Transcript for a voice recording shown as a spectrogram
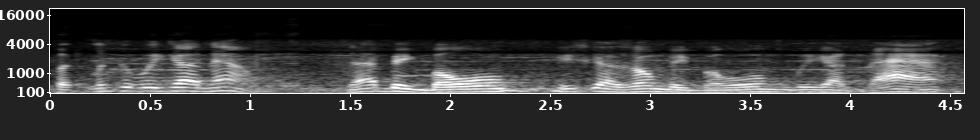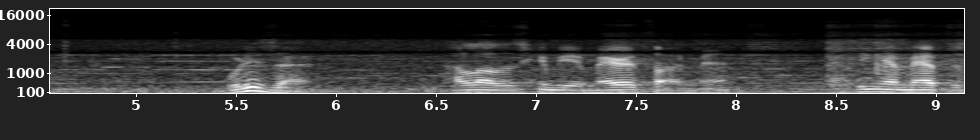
but look what we got now. That big bowl. He's got his own big bowl. We got that. What is that? I don't know. This is gonna be a marathon, man. I think I'm gonna have to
